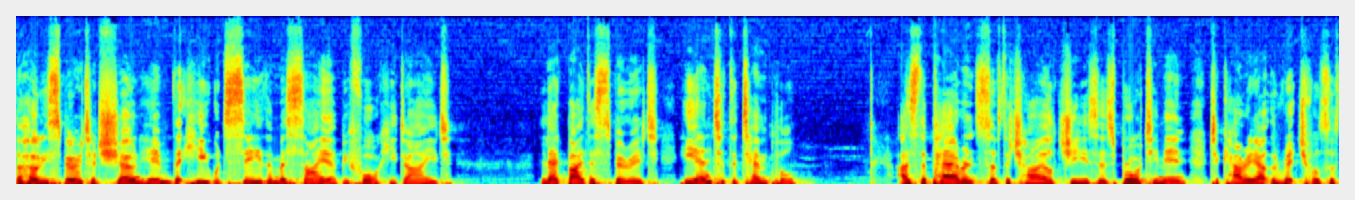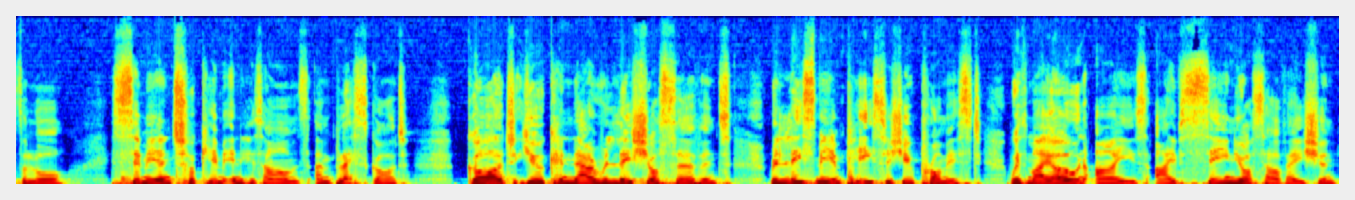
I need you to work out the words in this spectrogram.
the Holy Spirit had shown him that he would see the Messiah before he died. Led by the Spirit, he entered the temple. As the parents of the child Jesus brought him in to carry out the rituals of the law, Simeon took him in his arms and blessed God. God, you can now release your servant. Release me in peace as you promised. With my own eyes, I've seen your salvation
